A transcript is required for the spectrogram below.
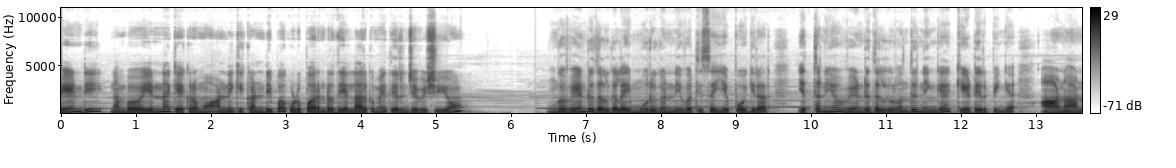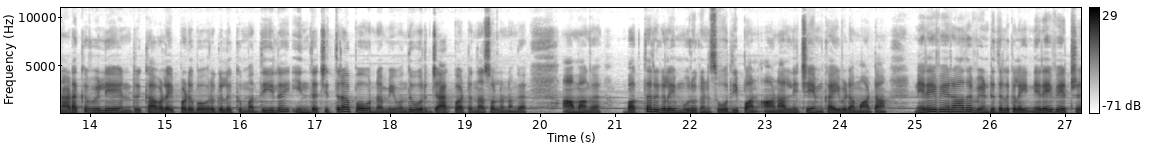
வேண்டி நம்ம என்ன கேட்குறோமோ அன்னைக்கு கண்டிப்பாக கொடுப்பாருன்றது எல்லாருக்குமே தெரிஞ்ச விஷயம். உங்கள் வேண்டுதல்களை முருகன் நிவர்த்தி செய்ய போகிறார். எத்தனையோ வேண்டுதல்கள் வந்து நீங்கள் கேட்டிருப்பீங்க. ஆனால் நடக்கவில்லையே என்று கவலைப்படுபவர்களுக்கு மத்தியில் இந்த சித்ரா பௌர்ணமி வந்து ஒரு ஜாக்பாட்டுன்னு தான் சொல்லணுங்க. ஆமாங்க பக்தர்களை முருகன் சோதிப்பான் ஆனால் நிச்சயம் கைவிட மாட்டான். நிறைவேறாத வேண்டுதல்களை நிறைவேற்ற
